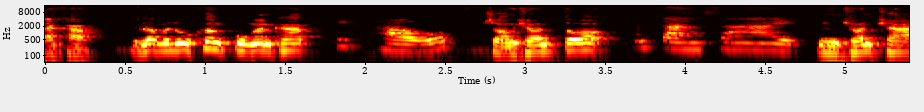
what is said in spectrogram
นะครับ เดี๋ยวเรามาดูเครื่องปรุงกันครับ พริกเผา 2 ช้อนโต๊ะ น้ำตาลทราย 1 ช้อนชา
